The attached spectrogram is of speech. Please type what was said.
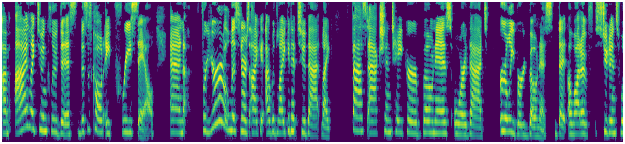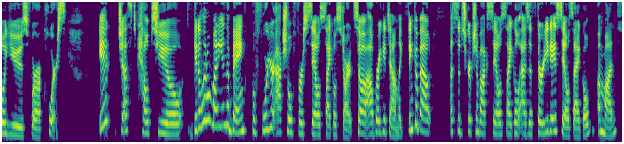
um, I like to include this. This is called a pre-sale. And for your listeners, I, I would liken it to that like fast action taker bonus or that early bird bonus that a lot of students will use for a course. It just helps you get a little money in the bank before your actual first sales cycle starts. So I'll break it down. Like think about a subscription box sales cycle as a 30 day sales cycle, a month.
